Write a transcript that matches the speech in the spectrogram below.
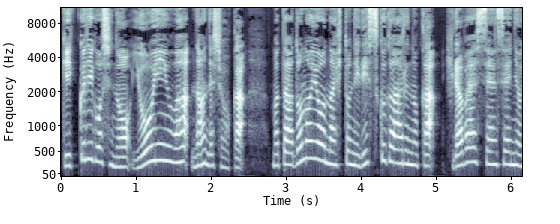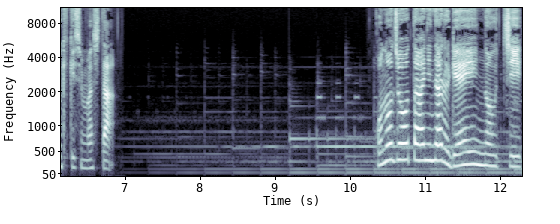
ぎっくり腰の要因は何でしょうか？また、どのような人にリスクがあるのか、平林先生にお聞きしました。この状態になる原因のうち、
